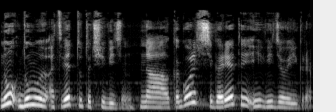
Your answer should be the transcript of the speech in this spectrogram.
Ну, думаю, ответ тут очевиден. На алкоголь, сигареты и видеоигры.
